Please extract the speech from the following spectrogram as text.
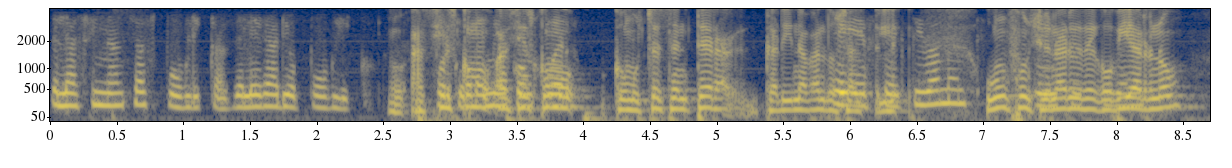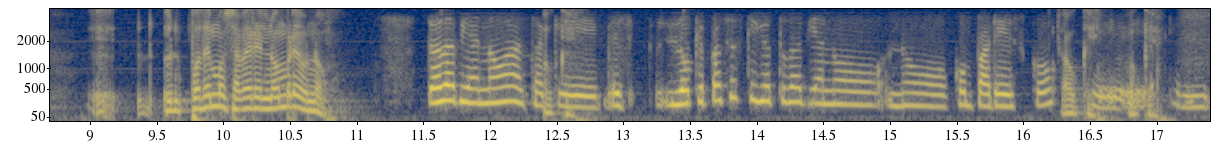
de las finanzas públicas, del erario público. Oh, así es como así es como, como usted se entera, Karina Bando. Efectivamente. un funcionario de gobierno, eh, ¿podemos saber el nombre o no? Todavía no, hasta que lo que pasa es que yo todavía no no comparezco. Eh,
